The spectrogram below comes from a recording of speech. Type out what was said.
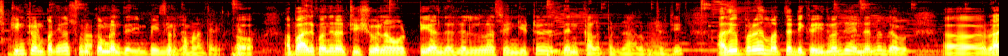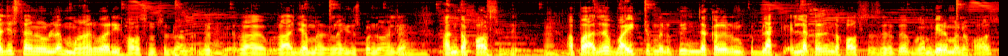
ஸ்கின் டோன் பார்த்தீங்கன்னா சுருக்கம்லாம் தெரியும் பெயிண்டிங் சுருக்கம்லாம் தெரியும். ஓ அப்போ அதுக்கு வந்து நான் டிஷ்யூ எல்லாம் ஒட்டி அந்த இதெல்லாம் செஞ்சுட்டு தென் கலர் பண்ண ஆரம்பிச்சிச்சு அதுக்கு பிறகு மற்ற டிக்கர் இது வந்து என்னென்னா இந்த ராஜஸ்தானில் உள்ள மார்வாரி ஹார்ஸ்னு சொல்லுவாங்க. இந்த ராஜா மாதிரிலாம் யூஸ் பண்ணுவாங்க இல்லையா? அந்த ஹார்ஸ் இது. அப்போ அதில் ஒயிட்டும் இருக்குது இந்த கலரும் இருக்குது பிளாக் எல்லா கலரும் இந்த ஹார்ஸஸ் இருக்குது கம்பீரமான ஹார்ஸ்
